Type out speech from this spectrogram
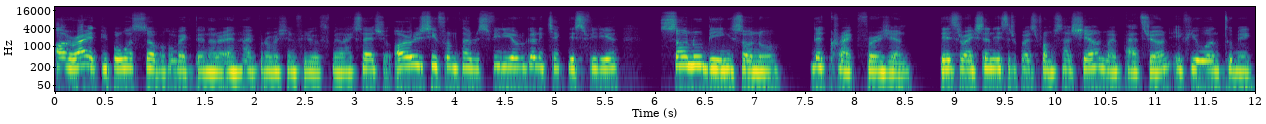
Alright people, what's up? Welcome back to another N Hypervision video with me. Like I you already see from this video, we're gonna check this video. Sunoo being Sunoo, the cracked version. This reaction is request from Sasha on my Patreon. If you want to make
